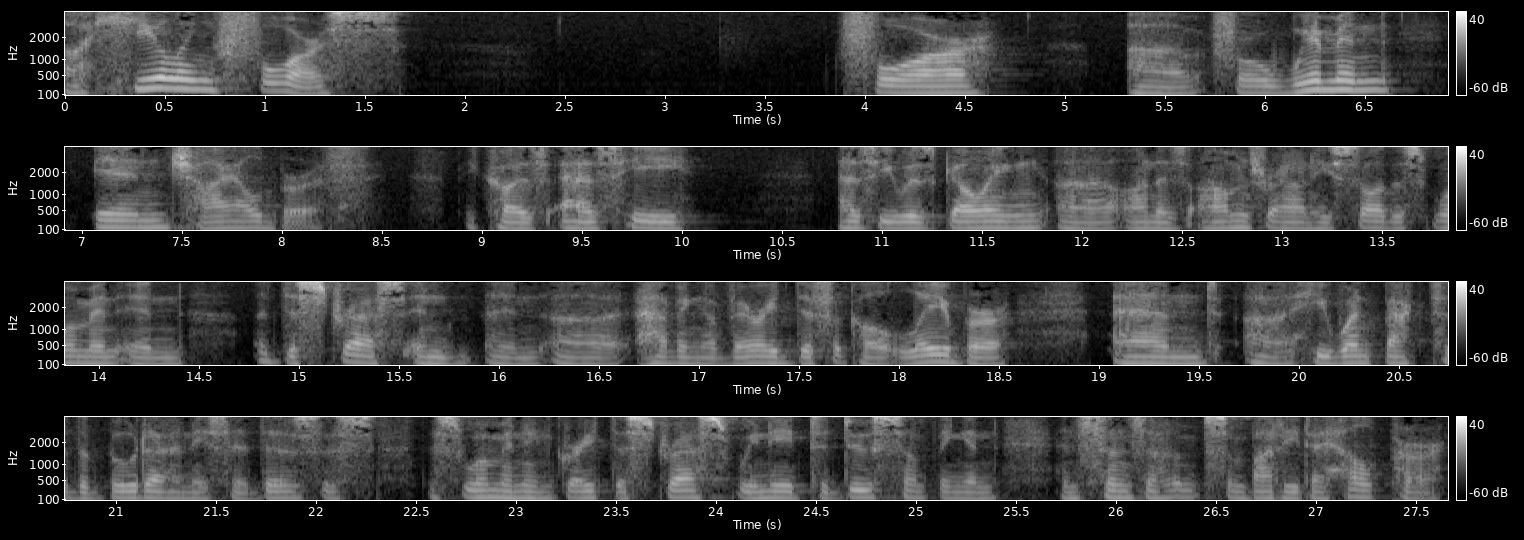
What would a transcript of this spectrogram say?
a healing force for, uh, for women in childbirth. Because as he, as he was going uh, on his alms round, he saw this woman in distress, in, in uh, having a very difficult labor, and uh, he went back to the Buddha and he said, There's this, this woman in great distress. We need to do something and, and send some, somebody to help her.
